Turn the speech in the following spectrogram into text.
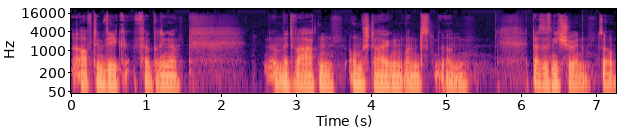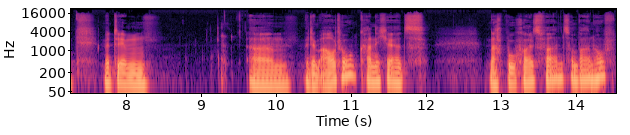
auf dem Weg verbringe mit Warten, Umsteigen und ähm, das ist nicht schön. So, mit dem, ähm, mit dem Auto kann ich jetzt nach Buchholz fahren zum Bahnhof.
